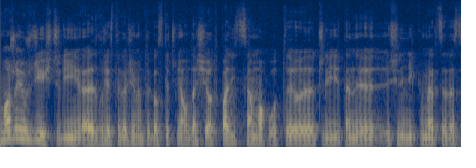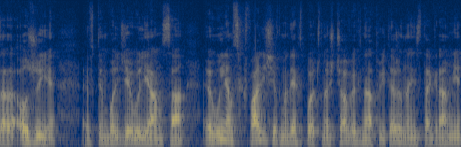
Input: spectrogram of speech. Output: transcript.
może już dziś, czyli e, 29 stycznia, uda się odpalić samochód, e, czyli ten e, silnik Mercedesa ożyje w tym bolidzie Williamsa. E, Williams chwali się w mediach społecznościowych, na Twitterze, na Instagramie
